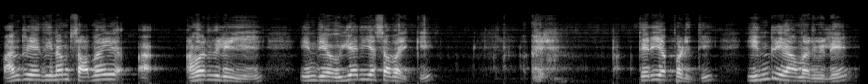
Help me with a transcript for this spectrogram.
அன்றைய தினம் சபை அ- அமர்விலேயே இந்திய உயரிய சபைக்கு தெரியப்படுத்தி இன்றைய அமர்விலே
